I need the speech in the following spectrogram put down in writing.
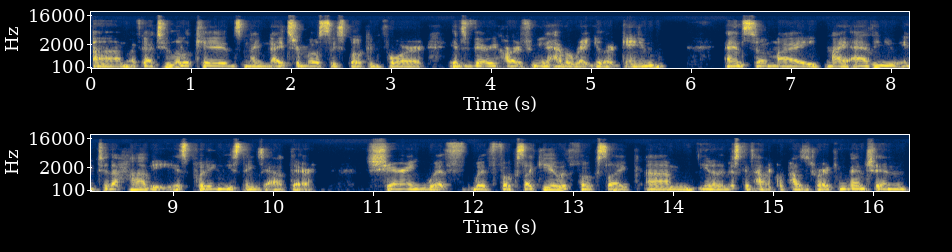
Um, i've got two little kids my nights are mostly spoken for. It's very hard for me to have a regular game. And so my my avenue into the hobby is putting these things out there sharing with with folks like you, with folks like um, you know the Miskatonic Repository Convention.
